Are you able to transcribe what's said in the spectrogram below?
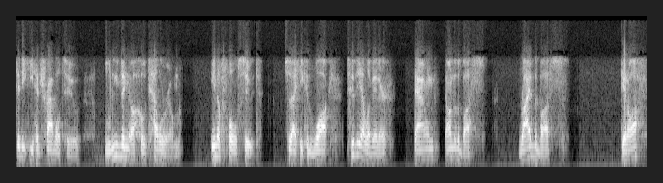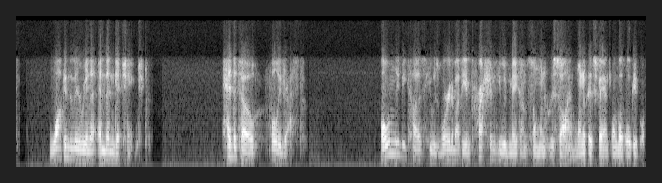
city he had traveled to leaving a hotel room in a full suit so that he could walk to the elevator, down onto the bus, ride the bus, get off, walk into the arena, and then get changed. Head to toe, fully dressed. Only because he was worried about the impression he would make on someone who saw him, one of his fans, one of those little people.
